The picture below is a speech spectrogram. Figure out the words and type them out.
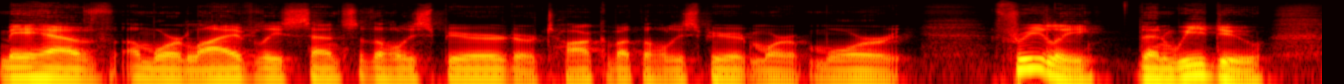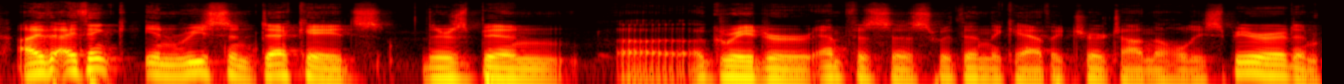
may have a more lively sense of the Holy Spirit or talk about the Holy Spirit more more freely than we do. I, I think in recent decades there's been uh, a greater emphasis within the Catholic Church on the Holy Spirit, and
